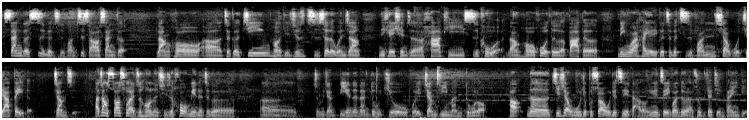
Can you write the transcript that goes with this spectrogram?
三个、四个指环，至少要三个。然后啊，这个基因哈，也就是紫色的文章，你可以选择哈提斯库尔，然后霍德尔巴德尔。另外还有一个这个指环效果加倍的这样子。啊，这样刷出来之后呢，其实后面的这个呃，怎么讲，敌人的难度就会降低蛮多了。好，那接下来我就不刷，我就直接打了，因为这一关对我来说比较简单一点。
